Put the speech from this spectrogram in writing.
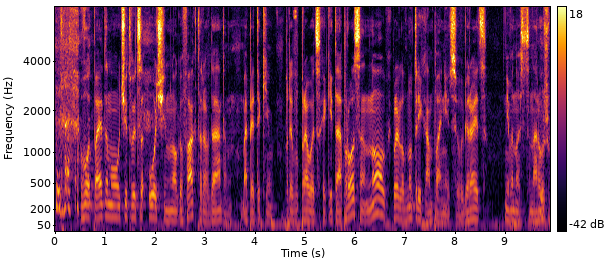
Вот, поэтому учитывается очень много факторов, да, там, опять-таки, пров- проводятся какие-то опросы, но, как правило, внутри компании все выбирается, не выносится наружу.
